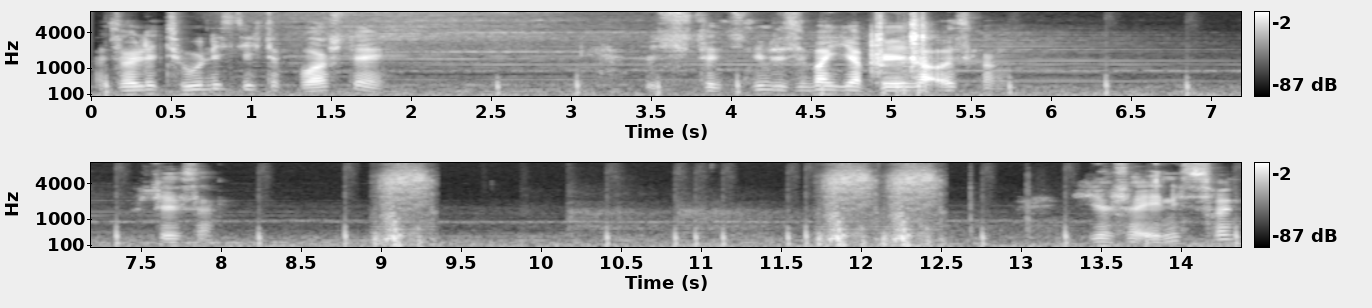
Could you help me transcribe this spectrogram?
Man sollte tun, ist sich da vorstellen. Sonst nimmt es immer hier böser Ausgang. Verstehst du? Hier ist ja eh nichts drin.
